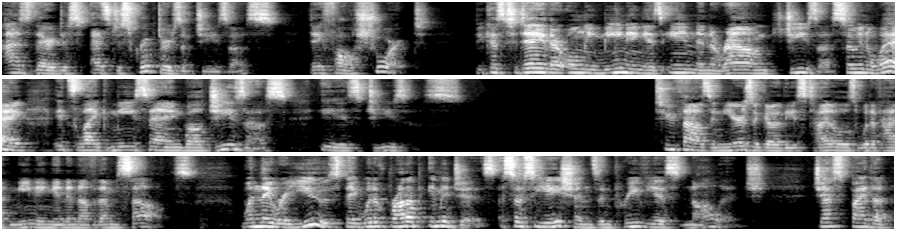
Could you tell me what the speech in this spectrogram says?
as they're as descriptors of Jesus, they fall short because today their only meaning is in and around Jesus. So, in a way, it's like me saying, well, Jesus is Jesus. 2,000 years ago, these titles would have had meaning in and of themselves. When they were used, they would have brought up images, associations, and previous knowledge. Just by the,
